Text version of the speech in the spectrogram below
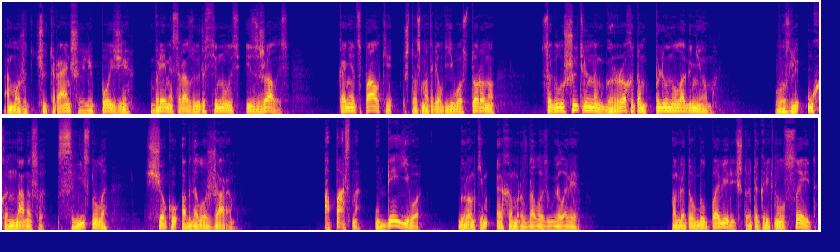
а может, чуть раньше или позже, время сразу и растянулось и сжалось. Конец палки, что смотрел в его сторону, с оглушительным грохотом плюнул огнем. Возле уха Наноса свистнуло, щеку обдало жаром. «Опасно! Убей его!» Громким эхом раздалось в голове. Он готов был поверить, что это крикнул Сейд,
